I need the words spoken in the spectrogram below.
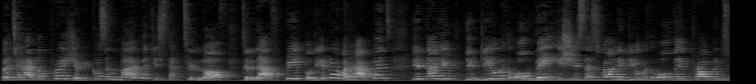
but to handle pressure. Because the moment you start to love, to love people, do you know what happens? You know, you, you deal with all their issues as well. You deal with all their problems.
